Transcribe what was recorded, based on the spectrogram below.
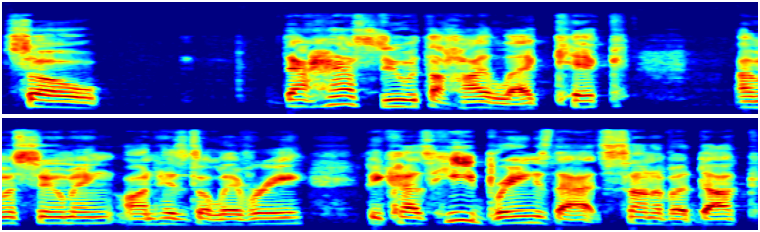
so that has to do with the high leg kick, I'm assuming, on his delivery, because he brings that son of a duck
